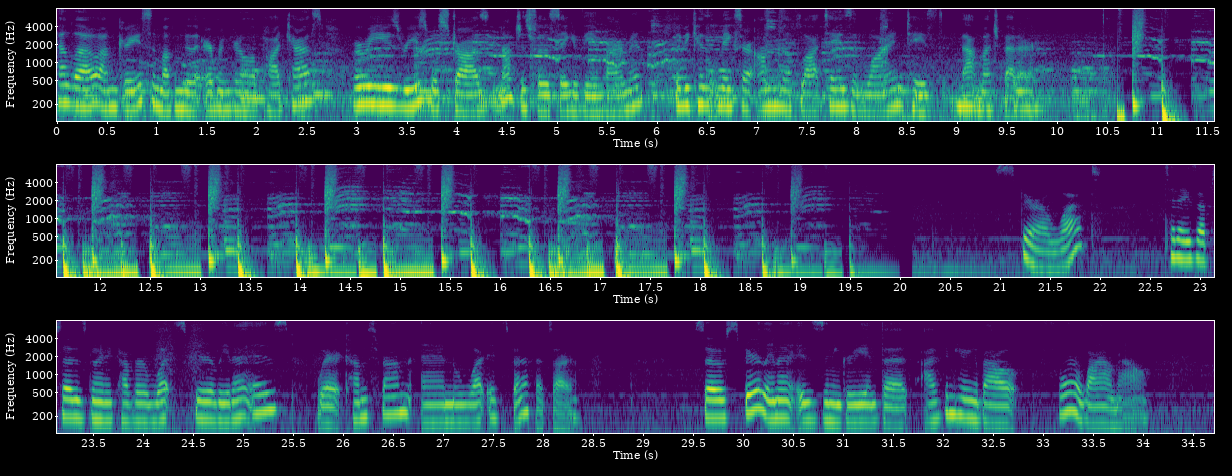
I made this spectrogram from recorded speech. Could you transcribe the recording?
Hello, I'm Grace, and welcome to the Urban Granola Podcast, where we use reusable straws not just for the sake of the environment, but because it makes our almond milk lattes and wine taste that much better. Spira what? Today's episode is going to cover what spirulina is, where it comes from, and what its benefits are. So, spirulina is an ingredient that I've been hearing about for a while now.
